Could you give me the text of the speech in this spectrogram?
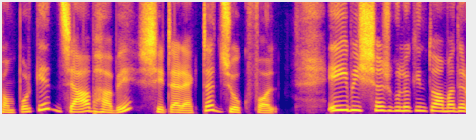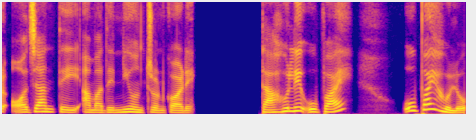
সম্পর্কে যা ভাবে সেটার একটা যোগফল। এই বিশ্বাসগুলো কিন্তু আমাদের অজান্তেই আমাদের নিয়ন্ত্রণ করে। তাহলে উপায়? উপায় হলো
